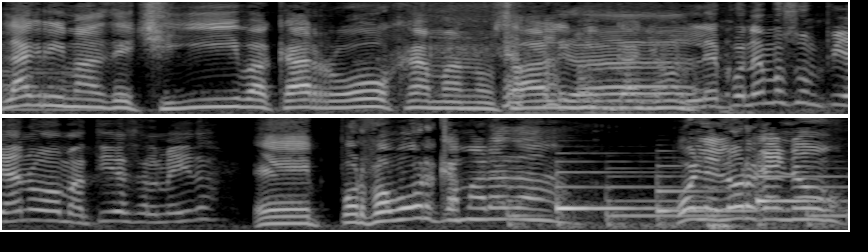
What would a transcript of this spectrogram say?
Lágrimas de Chiva, acá roja, mano, sale bien cañón. ¿Le ponemos un piano a Matías Almeida? Eh, por favor, camarada, ponle el órgano.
